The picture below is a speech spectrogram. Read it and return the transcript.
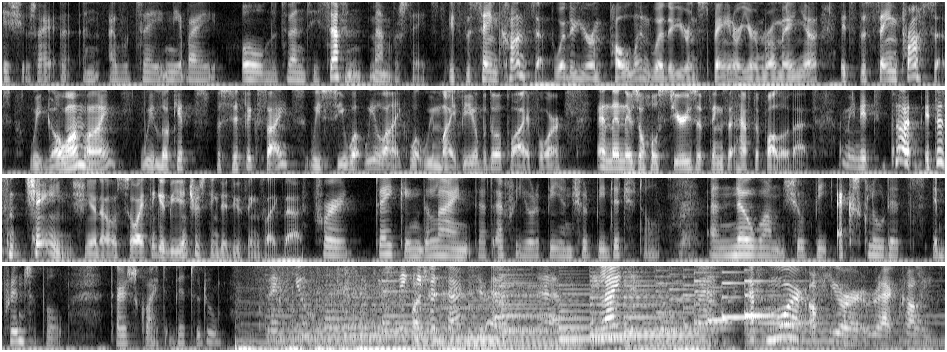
issues, I, uh, and I would say nearby all the 27 member states. It's the same concept, whether you're in Poland, whether you're in Spain, or you're in Romania, it's the same process. We go online, we look at specific sites, we see what we like, what we might be able to apply for, and then there's a whole series of things that have to follow that. I mean, it's not, it doesn't change, you know, so I think it'd be interesting to do things like that. for taking the line that every European should be digital and no one should be excluded in principle, there's quite a bit to do. Thank you. Thank you. We keep in touch and um, delighted to uh, have more of your uh, colleagues.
